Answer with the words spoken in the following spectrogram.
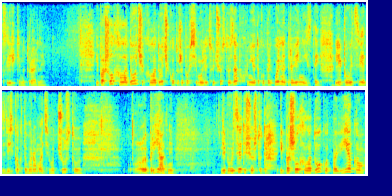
сливки натуральные. И пошел холодочек, холодочек, вот уже по всему лицу чувствую. Запах у нее такой прикольный травянистый. Липовый цвет здесь как-то в аромате вот чувствую. Э, приятный липовый цвет, еще что-то. И пошел холодок вот по векам.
